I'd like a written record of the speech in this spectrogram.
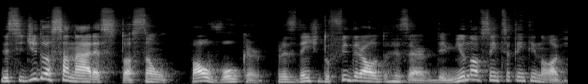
Decidido a sanar essa situação, Paul Volcker, presidente do Federal Reserve de 1979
